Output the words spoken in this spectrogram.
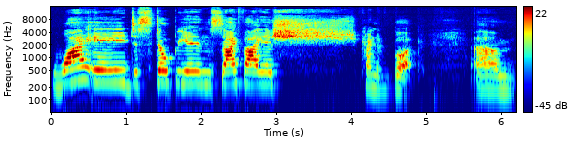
YA dystopian sci-fi-ish kind of book. Um,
